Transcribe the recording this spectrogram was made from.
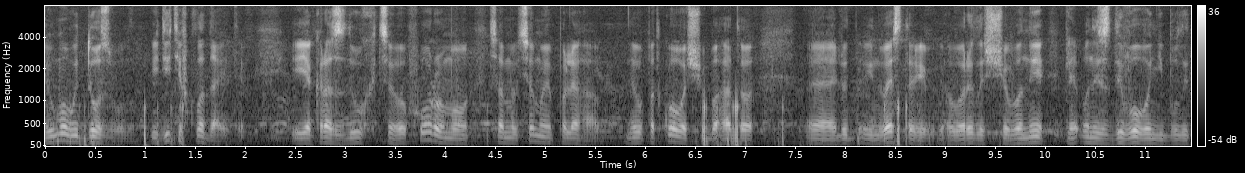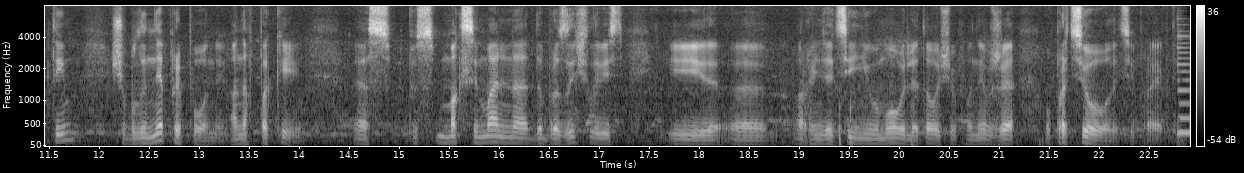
і умови дозволу. Ідіть і вкладайте. І якраз дух цього форуму саме в цьому і полягав. Не випадково, що багато е, інвесторів говорили, що вони, вони здивовані були тим, що були не препони, а навпаки, е, максимальна доброзичливість і е, організаційні умови для того, щоб вони вже опрацьовували ці проекти.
